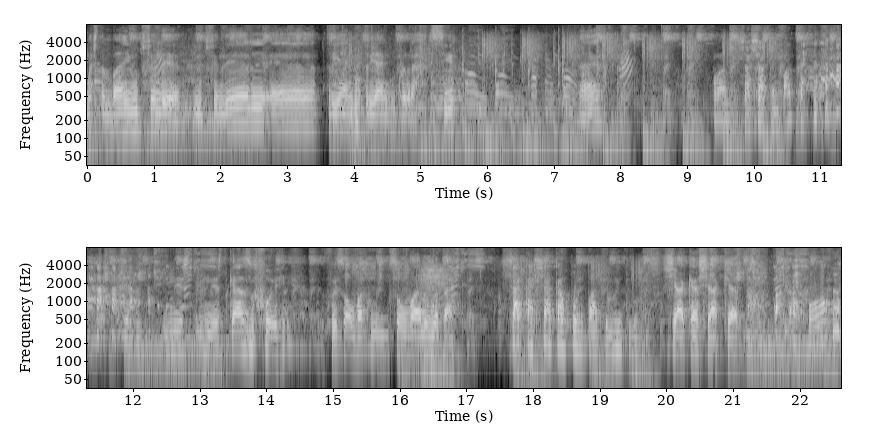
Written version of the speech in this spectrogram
mas também o defender. E o defender é triângulo, triângulo, quadrado, círculo. É? Claro. Chá com pato? neste, neste caso foi, foi só, levar, só levar o ataque. Chaca, chaca, pom, pata, muito bom. Chaca, chaca, pata, pom.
